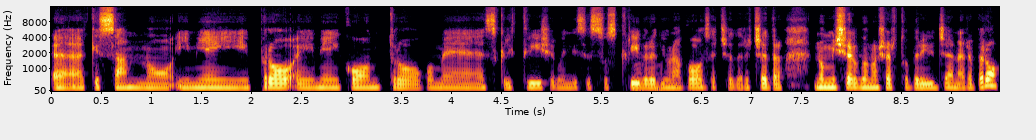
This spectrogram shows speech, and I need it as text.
uh, che sanno i miei pro e i miei contro come scrittrice, quindi se so scrivere uh-huh. di una cosa, eccetera, eccetera, non mi scelgono certo per il genere, però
